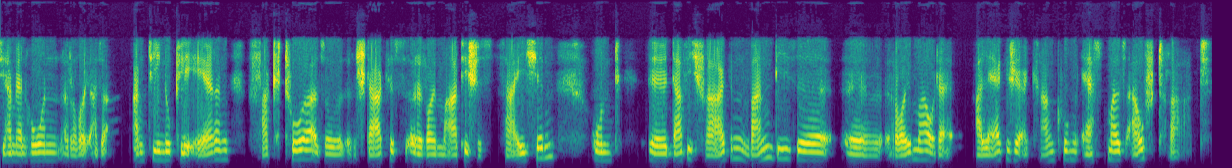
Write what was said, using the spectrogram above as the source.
sie haben ja einen hohen, also antinukleären Faktor, also ein starkes rheumatisches Zeichen. Und äh, darf ich fragen, wann diese äh, Rheuma oder allergische Erkrankung erstmals auftrat?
